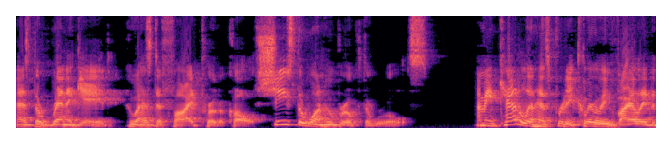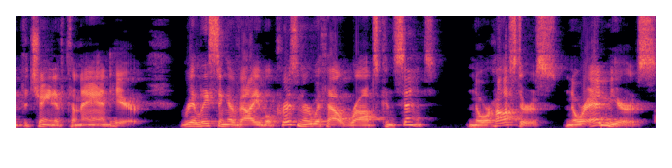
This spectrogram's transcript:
as the renegade who has defied protocol. She's the one who broke the rules. I mean, Catelyn has pretty clearly violated the chain of command here, releasing a valuable prisoner without Robb's consent, nor Hoster's, nor Edmure's.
